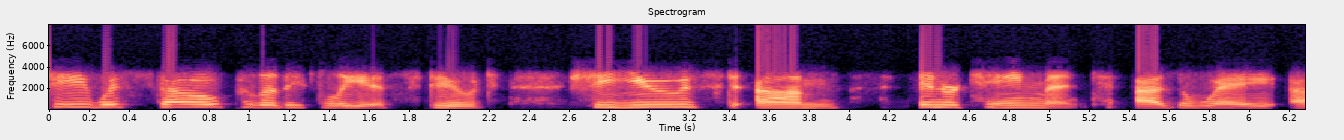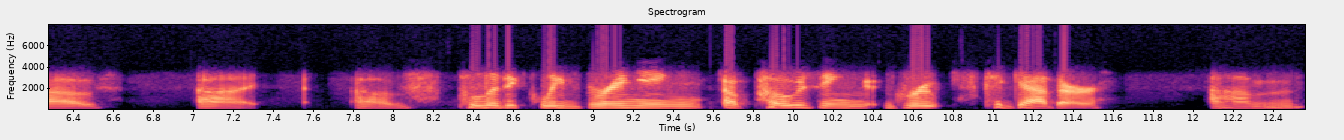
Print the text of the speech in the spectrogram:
she was so politically astute. She used um, entertainment as a way of uh, of politically bringing opposing groups together. Um,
